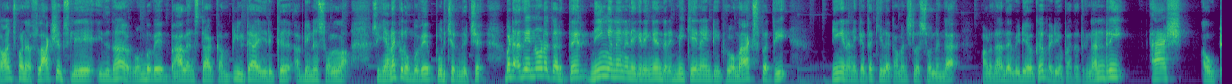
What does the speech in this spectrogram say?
லான்ச் பண்ண ஃப்ளாக்ஷிப்ஸ்லேயே இதுதான் ரொம்பவே பேலன்ஸ்டாக கம்ப்ளீட்டாக இருக்குது அப்படின்னு சொல்லலாம். ஸோ எனக்கு ரொம்பவே பிடிச்சிருந்துச்சு. பட் அது என்னோட கருத்து. நீங்கள் என்ன நினைக்கிறீங்க? இந்த Redmi K ninety pro max பற்றி நீங்கள் நினைக்கிறத கீழே கமெண்ட்ஸில் சொல்லுங்கள் அவ்வளோதான் இந்த வீடியோவுக்கு. வீடியோ பார்த்ததுக்கு நன்றி. ஆஷ் அவுட்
